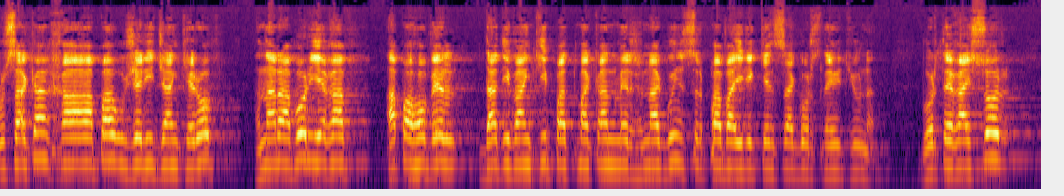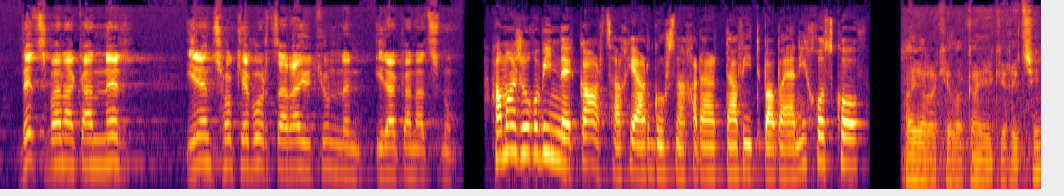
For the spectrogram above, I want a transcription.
ռուսական խաղապահ ուժերի ջանքերով հնարավոր եղավ ապահովել դադիվանքի պատմական մեր հնագույն սրբավայրի կենսագործնեությունը, որտեղ այսօր 6 վանականներ իրենց հոգևոր ծառայությունն են իրականացնում։ Համաժողովին ներկա Արցախի արտգործնախարար Դավիթ Բաբայանի խոսքով. Հայ առաքելական եկեղեցին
